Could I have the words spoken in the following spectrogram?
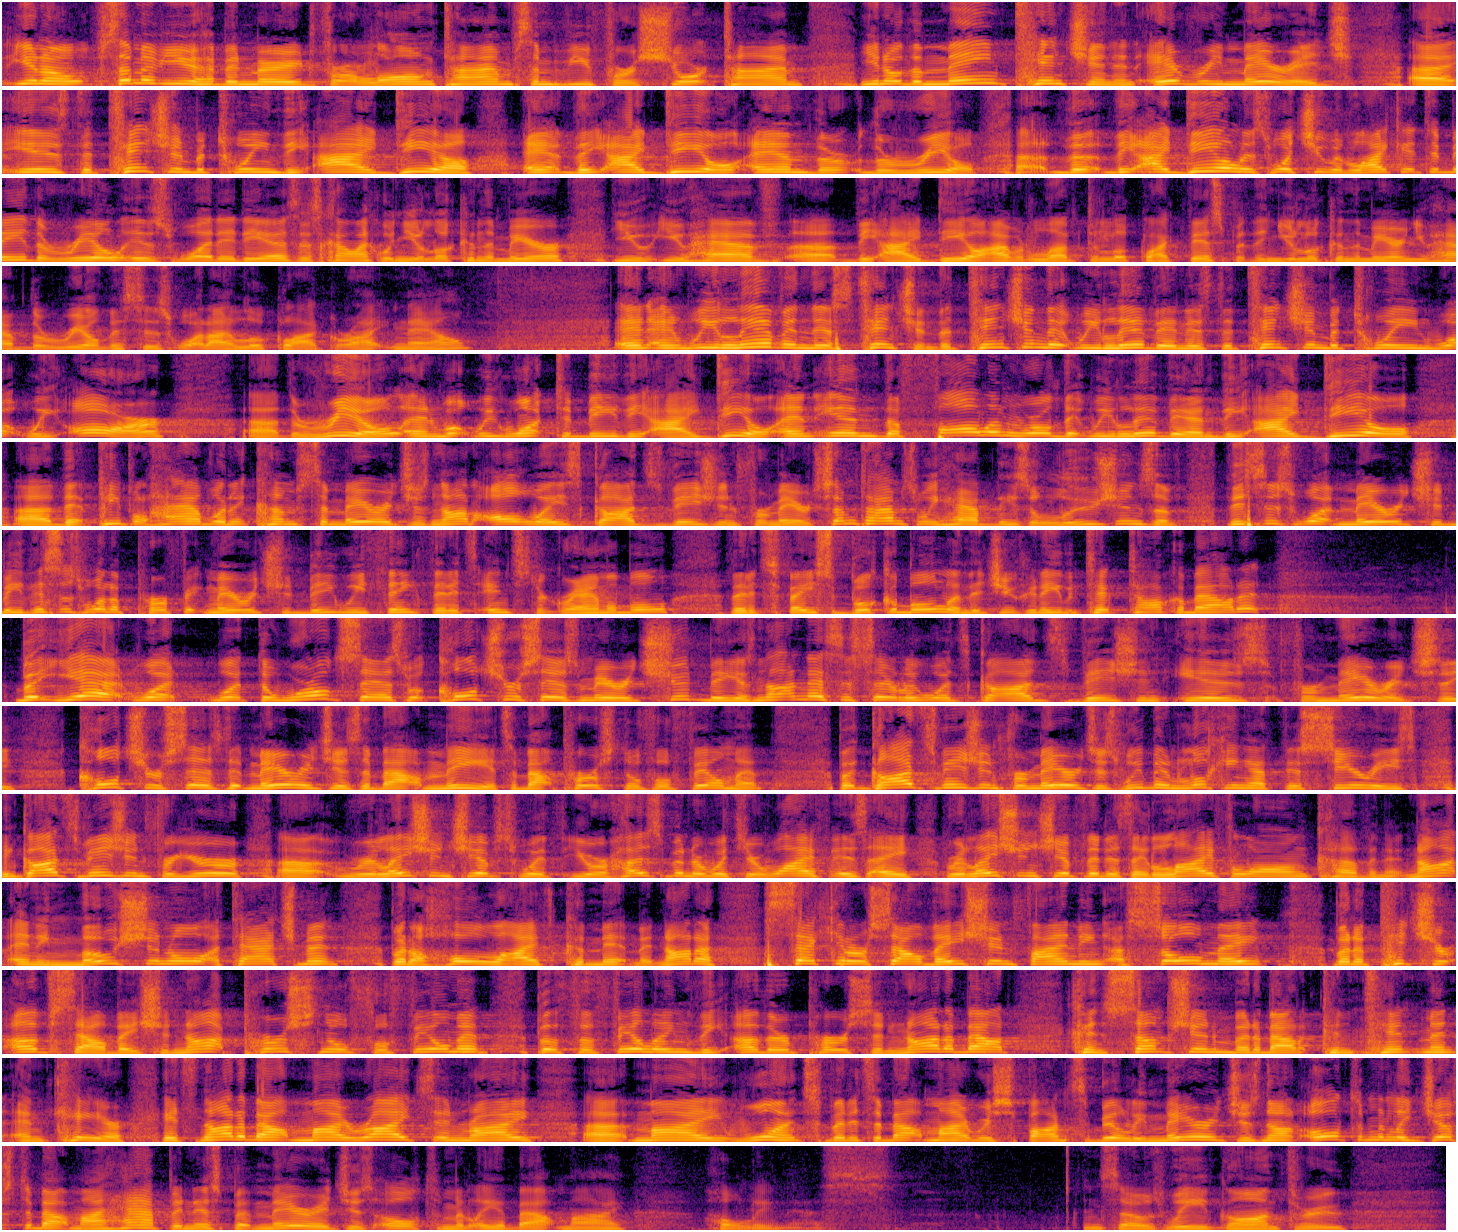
you know, some of you have been married for a long time, some of you for a short time. You know, the main tension in every marriage uh, is the tension between the ideal and the ideal and the, the real. Uh, the, the ideal is what you would like it to be, the real is what it is. It's kind of like when you look in the mirror, you, you have uh, the ideal, I would love to look like this, but then you look in the mirror and you have the real, this is what I look like right now. And, and we live in this tension. The tension that we live in is the tension between what we are, uh, the real, and what we want to be the ideal. And in the fallen world that we live in, the ideal uh, that people have when it comes to marriage is not always God's vision for marriage. Sometimes we have these illusions of this is what marriage should be, this is what a perfect marriage should be. We think that it's Instagrammable, that it's Facebookable, and that you can even TikTok about it. But yet, what, what the world says, what culture says marriage should be, is not necessarily what God's vision is for marriage. See, culture says that marriage is about me, it's about personal fulfillment. But God's vision for marriage, as we've been looking at this series, and God's vision for your uh, relationships with your husband or with your wife is a relationship that is a lifelong covenant, not an emotional attachment, but a whole life commitment. Not a secular salvation, finding a soulmate, but a picture of salvation not personal fulfillment, but fulfilling the other person. Not about consumption, but about contentment and care. It's not about my rights and my, uh, my wants, but it's about my responsibility. Marriage is not ultimately just about my happiness, but marriage is ultimately about my holiness. And so, as we've gone through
